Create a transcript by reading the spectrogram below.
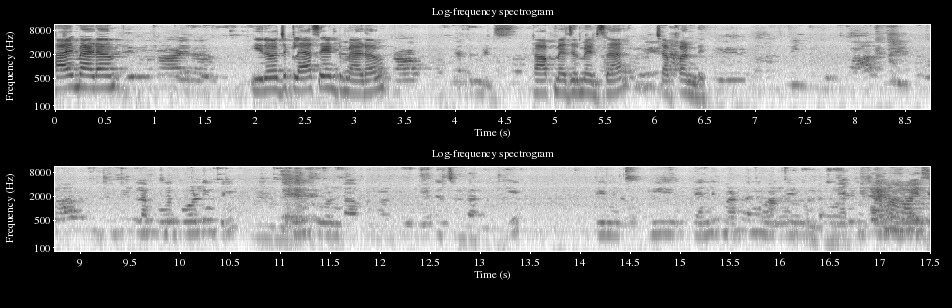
హాయ్ మేడం హాయ్ రా ఈరోజు క్లాస్ ఏంటి మేడం టాప్ మెజర్మెంట్స్ టాప్ మెజర్మెంట్సా చెప్పండి. ఇలా ఫోర్ పిన్ టూ మీటర్స్ ఉండాలి మనకి. ఈ మడతని వైపు ఉండాలి. వాయిస్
